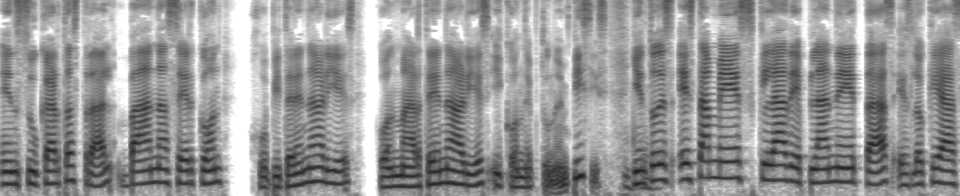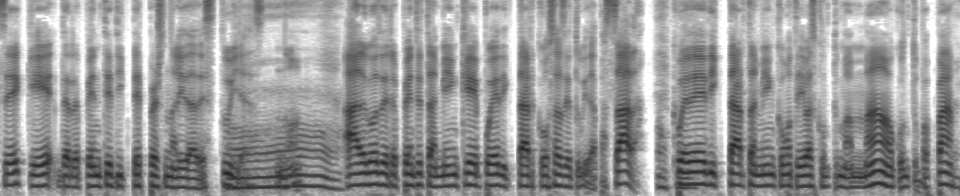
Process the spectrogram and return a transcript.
en su carta astral, va a nacer con Júpiter en Aries, con Marte en Aries y con Neptuno en Pisces. Y entonces, esta mezcla de planetas es lo que hace que de repente dicte personalidades tuyas, ¿no? Oh, Algo de repente también que puede dictar cosas de tu vida pasada. Puede dictar también cómo te llevas con tu mamá o con tu papá.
